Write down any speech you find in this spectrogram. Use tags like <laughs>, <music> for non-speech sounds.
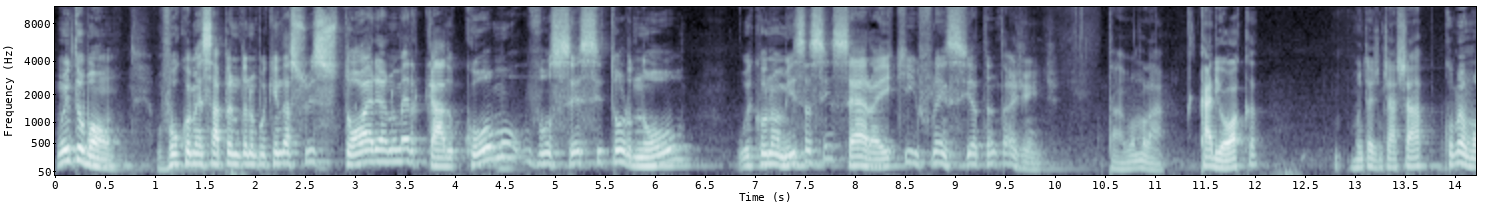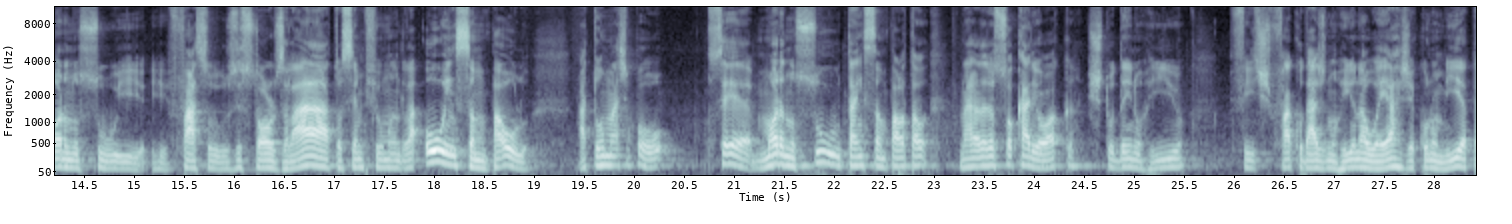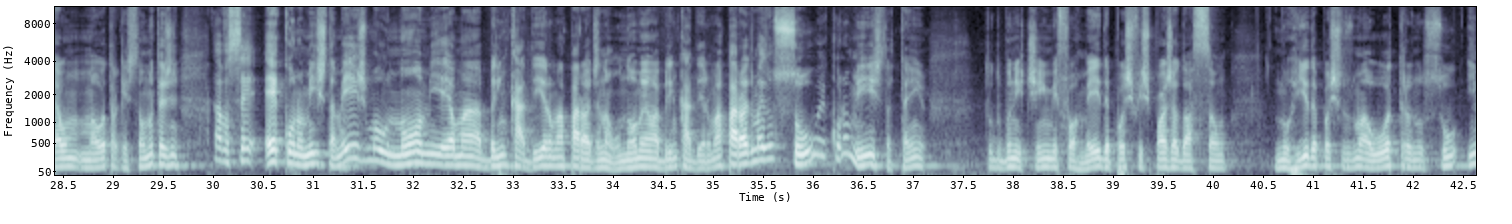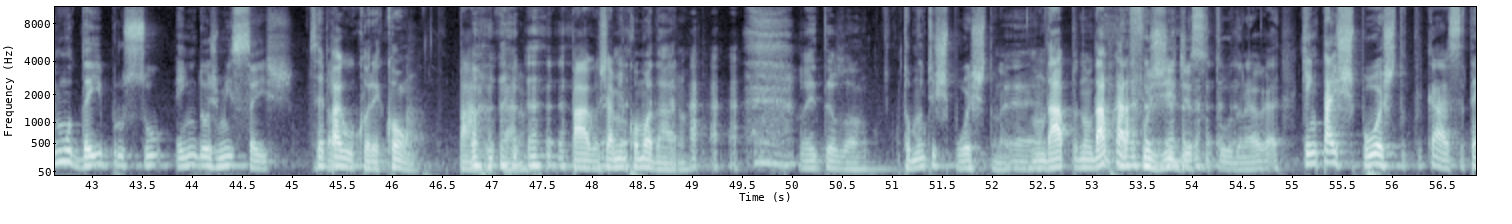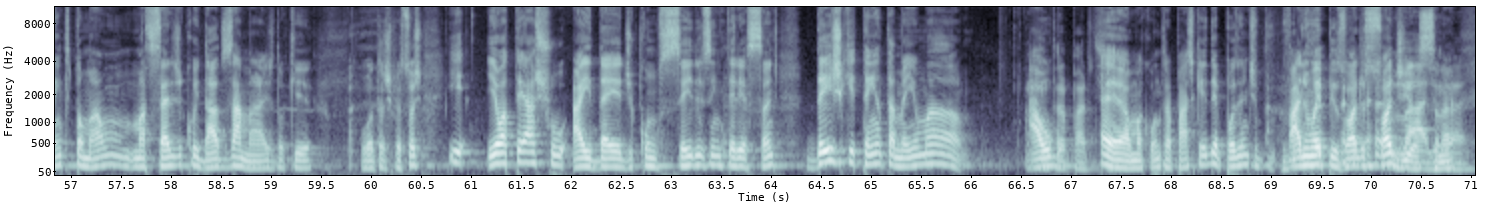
Muito bom. Vou começar perguntando um pouquinho da sua história no mercado. Como você se tornou o economista sincero aí que influencia tanta gente? Tá, vamos lá. Carioca. Muita gente acha, ah, como eu moro no sul e, e faço os stories lá, tô sempre filmando lá, ou em São Paulo, a turma acha, pô, você mora no sul, tá em São Paulo e tal. Na verdade, eu sou carioca, estudei no Rio, fiz faculdade no Rio, na UERJ, economia, até uma outra questão. Muita gente, ah, você é economista mesmo ou o nome é uma brincadeira, uma paródia? Não, o nome é uma brincadeira, uma paródia, mas eu sou economista, tenho tudo bonitinho, me formei, depois fiz pós-graduação no Rio, depois fiz uma outra no Sul e mudei para o Sul em 2006. Você paga o Corecon? Pago, cara. <laughs> Pago, já me incomodaram. Muito bom. Tô muito exposto, né? Não, dá, não dá pro cara <laughs> fugir disso tudo, né? Quem tá exposto, cara, você tem que tomar um- uma série de cuidados a mais do que outras pessoas. E eu até acho a ideia de conselhos interessante, desde que tenha também uma... Algo, contraparte. é, uma contraparte, que aí depois a gente vale um episódio só <laughs> disso, Vale, né? vale.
